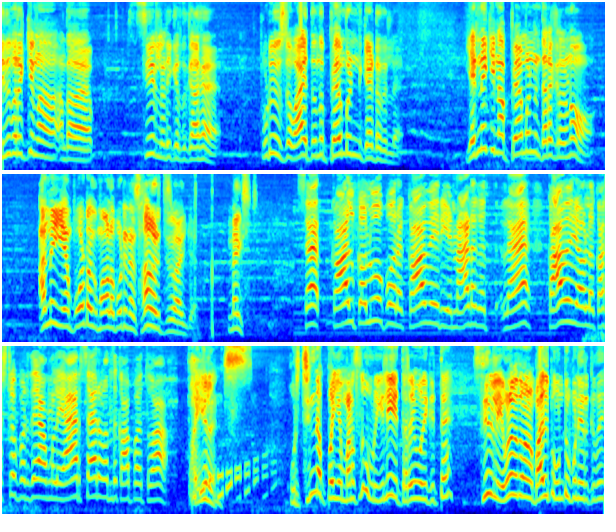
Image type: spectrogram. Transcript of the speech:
இது வரைக்கும் நான் அந்த சீரியல் நடிக்கிறதுக்காக ப்ரொடியூசர் வாயத்து வந்து பேமெண்ட்னு கேட்டதில்லை. என்னைக்கு நான் பேமெண்ட்னு திறக்கிறேனோ அன்னைக்கு என் போட்டோக்கு மாலை போட்டு நான் சாகடிச்சிருவாங்க. நெக்ஸ்ட் சார் கால் கழுவ போகிற காவேரி நாடகத்தில் காவேரி அவ்வளோ கஷ்டப்படுது அவங்கள யார் சார் வந்து காப்பாற்றுவா வயலன்ஸ் ஒரு சின்ன பையன் மனசில் ஒரு இளைய தலைமுறைக்கிட்ட சீரியல் எவ்வளோ விதமான பாதிப்பை உண்டு பண்ணியிருக்குது?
